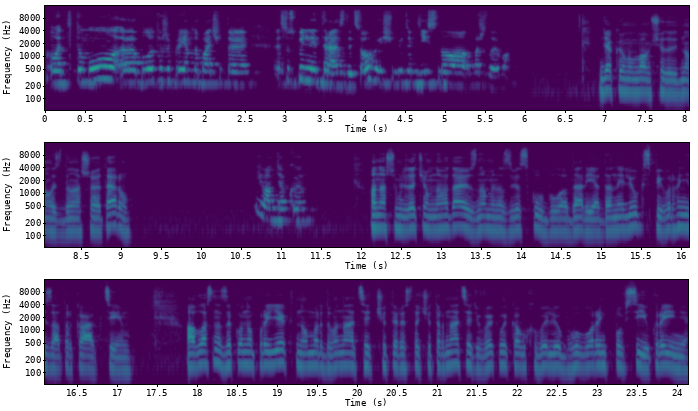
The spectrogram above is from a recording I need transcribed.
От тому е, було дуже приємно бачити е, суспільний інтерес до цього, і що людям дійсно важливо. Дякуємо вам, що доєднались до нашого етеру. І вам дякую. А нашим глядачам нагадаю, з нами на зв'язку була Дар'я Данилюк, співорганізаторка акції. А власне законопроєкт номер 12414 викликав хвилю обговорень по всій Україні.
